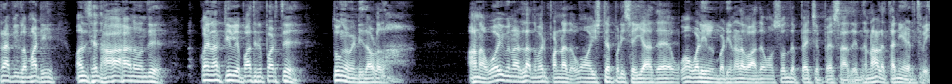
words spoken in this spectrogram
டிராஃபிக்கில் மாட்டி வந்து சேர்ந்து ஆன்னு வந்து கொஞ்ச நேரம் டிவியை பார்த்துட்டு படுத்து தூங்க வேண்டியது அவ்வளோதான் ஆனால் ஓய்வு நாளில் அந்த மாதிரி பண்ணாத. உன் இஷ்டப்படி செய்யாத உன் வழியின்படி நடவாத உன் சொந்த பேச்சை பேசாத. இந்த நாளை தனியாக எடுத்து வை.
